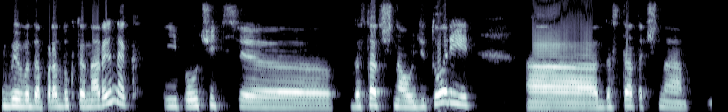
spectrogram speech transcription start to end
вывода продукта на рынок и получить э, достаточно аудитории, э, достаточно э,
